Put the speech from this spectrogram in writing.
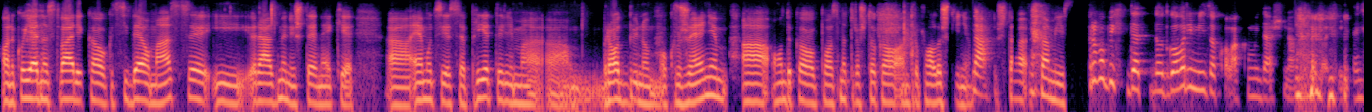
Onako jedna stvar je kao kad si deo mase i razmeniš te neke a, emocije sa prijateljima, a, rodbinom, okruženjem, a onda kao posmatraš to kao antropološkinja. Da. Šta, šta misliš? Prvo bih da, da odgovorim izokola ako mi daš na to pitanje.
